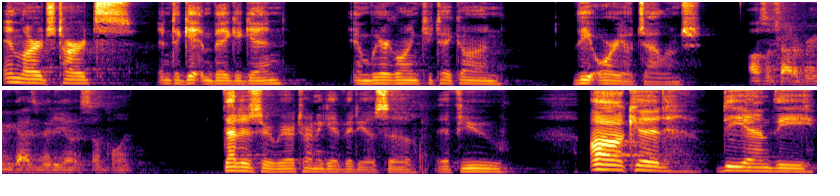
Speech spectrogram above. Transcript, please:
enlarged hearts into getting big again, and we're going to take on the Oreo challenge. Also try to bring you guys video at some point. That is true. We are trying to get videos. So if you all could DM the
